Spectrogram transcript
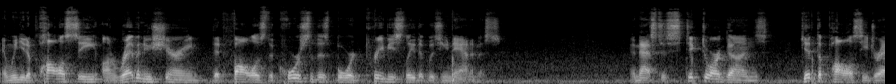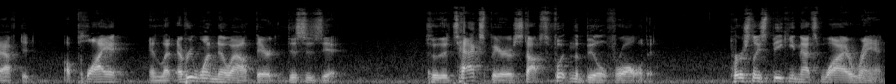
And we need a policy on revenue sharing that follows the course of this board previously that was unanimous. And that's to stick to our guns, get the policy drafted, apply it, and let everyone know out there this is it. So the taxpayer stops footing the bill for all of it. Personally speaking, that's why I ran.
